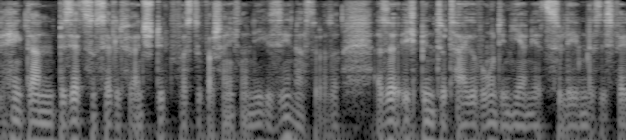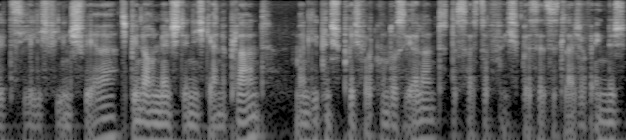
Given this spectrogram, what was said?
hängt da ein Besetzungszettel für ein Stück, was du wahrscheinlich noch nie gesehen hast oder so. Also ich bin total gewohnt, im Hier und Jetzt zu leben. Das ist, fällt sicherlich vielen schwerer. Ich bin auch ein Mensch, der nicht gerne plant. Mein Lieblingssprichwort kommt aus Irland. Das heißt, ich übersetze es gleich auf Englisch.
